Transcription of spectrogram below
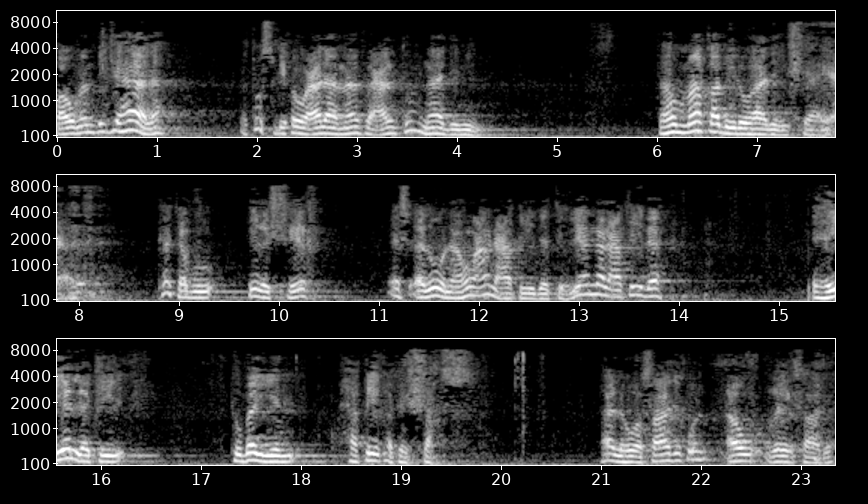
قوما بجهالة. فتصبحوا على ما فعلتم نادمين. فهم ما قبلوا هذه الشائعات. كتبوا إلى الشيخ يسألونه عن عقيدته لأن العقيدة هي التي تبين حقيقة الشخص. هل هو صادق أو غير صادق؟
